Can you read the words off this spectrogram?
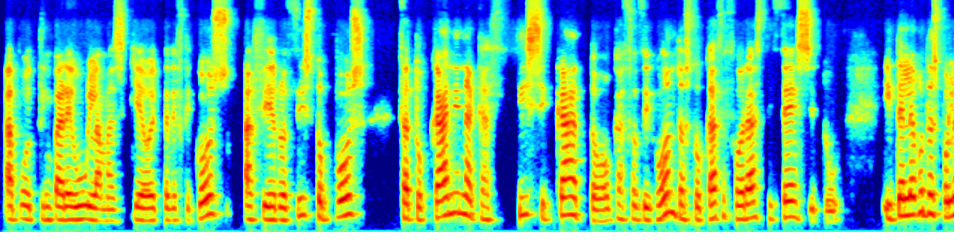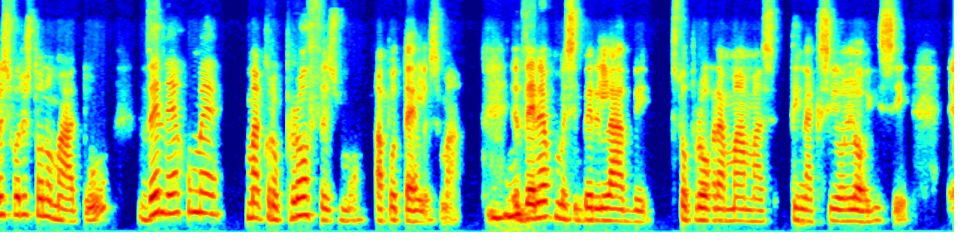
από την παρεούλα μας και ο εκπαιδευτικός αφιερωθεί στο πώς θα το κάνει να καθίσει κάτω, καθοδηγώντας το κάθε φορά στη θέση του, είτε λέγοντας πολλές φορές το όνομά του, δεν έχουμε μακροπρόθεσμο Δεν έχουμε συμπεριλάβει στο πρόγραμμά μας την αξιολόγηση. Ε,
